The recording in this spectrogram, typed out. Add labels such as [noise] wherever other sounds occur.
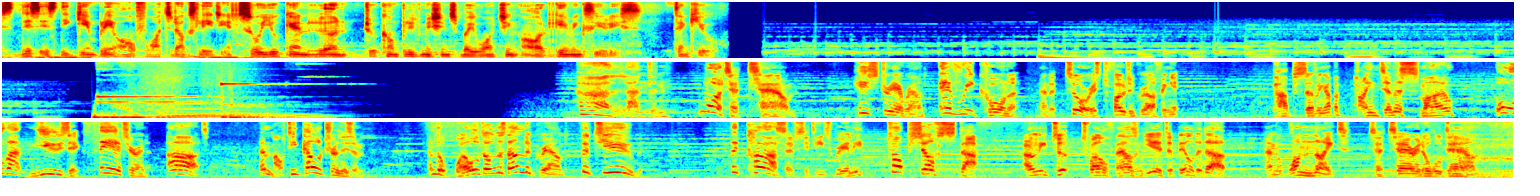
guys, this is the gameplay of Watch Dogs Legion. So you can learn to complete missions by watching our gaming series. Thank you. Ah, London. What a town. History around every corner, and a tourist photographing it. Pubs serving up a pint and a smile. All that music, theatre and art. And multiculturalism. And the world's oldest underground, the Tube. The class of cities, really. Top shelf stuff. Only took 12,000 years to build it up, and one night to tear it all down.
